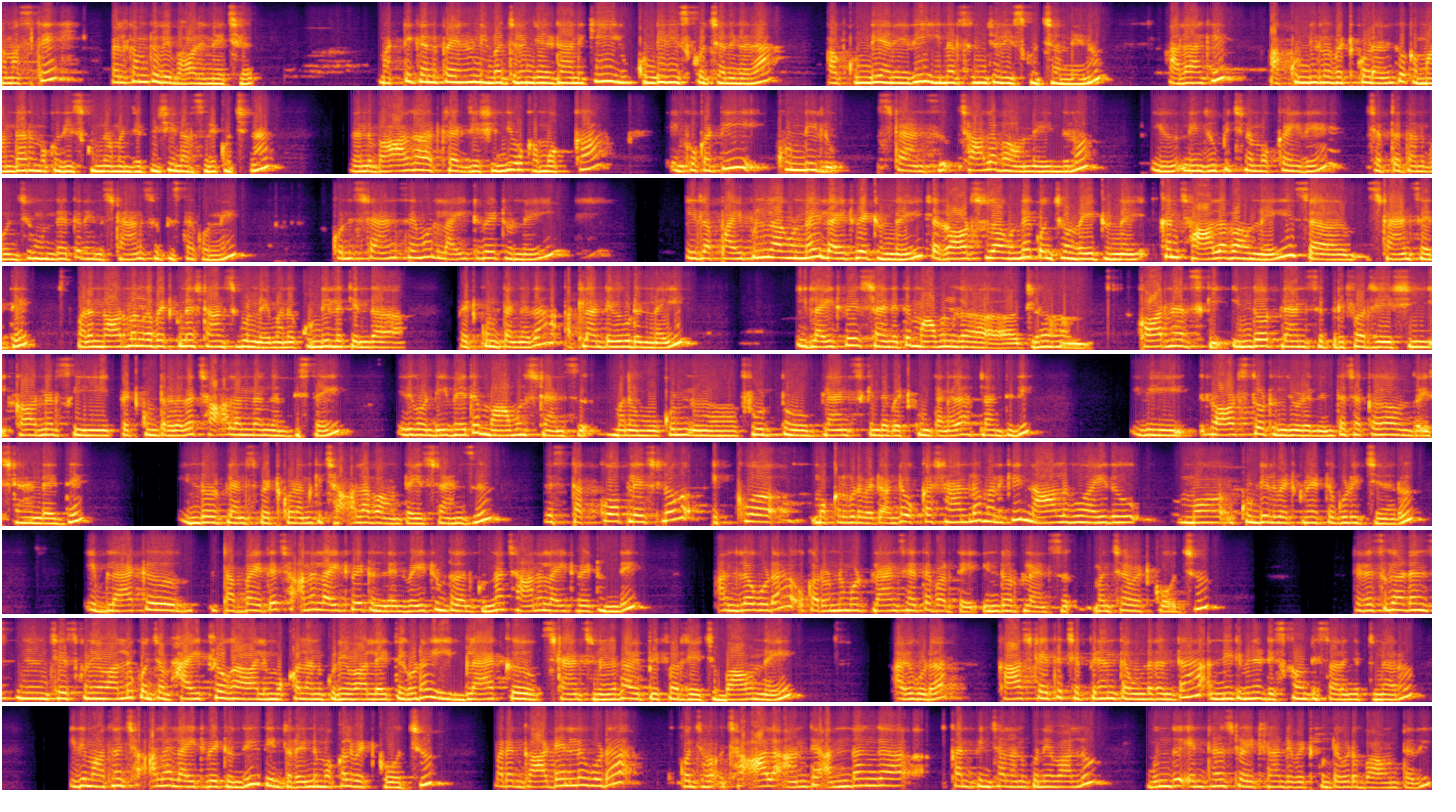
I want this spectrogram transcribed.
నమస్తే. Welcome to Vibhavari nature మట్టి కనిపైన నిమజ్జనం చేయడానికి కుండి తీసుకొచ్చాను కదా. ఆ కుండి అనేది ఈ నర్సరీ నుంచి తీసుకొచ్చాను నేను. అలాగే ఆ కుండీలో పెట్టుకోవడానికి ఒక మందార మొక్క తీసుకుందామని చెప్పేసి నర్సరీకి వచ్చిన. నన్ను బాగా అట్రాక్ట్ చేసింది ఒక మొక్క ఇంకొకటి కుండీలు స్టాండ్స్. చాలా బాగున్నాయి ఇందులో. నేను చూపించిన మొక్క ఇదే. చెప్తా దాని గురించి ముందైతే నేను స్టాండ్స్ చూపిస్తా కొన్ని. కొన్ని స్టాండ్స్ ఏమో లైట్ వెయిట్ ఉన్నాయి. ఇలా పైపులు లాగా ఉన్నాయి లైట్ వెయిట్ ఉన్నాయి ఇట్లా రాడ్స్ లాగా ఉన్నాయి కొంచెం వెయిట్ ఉన్నాయి. కానీ చాలా బాగున్నాయి స్టాండ్స్ అయితే. మనం నార్మల్గా పెట్టుకునే స్టాండ్స్ కూడా ఉన్నాయి మన కుండీల కింద పెట్టుకుంటాం కదా అట్లాంటివి కూడా ఉన్నాయి. ఈ లైట్ వెయిట్ స్టాండ్ అయితే మామూలుగా ఇట్లా కార్నర్స్కి ఇండోర్ ప్లాంట్స్ ప్రిఫర్ చేసి కార్నర్స్కి పెట్టుకుంటారు కదా చాలా అందంగా అనిపిస్తాయి. ఇదిగోండి ఇవైతే మామూలు స్టాండ్స్. మనము ఫ్రూట్ ప్లాంట్స్ కింద పెట్టుకుంటాం కదా అట్లాంటిది. ఇవి రాడ్స్ తోటి ఉంది చూడండి ఎంత చక్కగా ఉందో ఈ స్టాండ్ అయితే. ఇండోర్ ప్లాంట్స్ పెట్టుకోవడానికి చాలా బాగుంటాయి స్టాండ్స్ ప్లస్ తక్కువ ప్లేస్లో ఎక్కువ మొక్కలు కూడా పెట్ట అంటే ఒక్క స్టాండ్లో మనకి నాలుగు ఐదు మొ- కుండీలు పెట్టుకునేట్టు కూడా ఇచ్చినారు. ఈ బ్లాక్ టబ్ అయితే చాలా లైట్ వెయిట్ ఉంది. నేను వెయిట్ ఉంటుంది అనుకున్నా చాలా లైట్ వెయిట్ ఉంది. అందులో కూడా ఒక రెండు మూడు ప్లాంట్స్ అయితే పడతాయి ఇండోర్ ప్లాంట్స్ మంచిగా పెట్టుకోవచ్చు. టెరెస్ గార్డెన్స్ చేసుకునే వాళ్ళు కొంచెం హైట్లో కావాలి మొక్కలు అనుకునే వాళ్ళు అయితే కూడా ఈ బ్లాక్ స్టాండ్స్ ఉన్నాయి కదా అవి ప్రిఫర్ చేయొచ్చు. బాగున్నాయి. అవి కూడా కాస్ట్ అయితే చెప్పినంత ఉండదంట. అన్నిటి మీద డిస్కౌంట్ ఇస్తారని చెప్తున్నారు. ఇది మాత్రం చాలా లైట్ వెయిట్ ఉంది. దీంట్లో రెండు మొక్కలు పెట్టుకోవచ్చు. మన గార్డెన్లో కూడా కొంచెం చాలా అంటే అందంగా కనిపించాలనుకునే వాళ్ళు ముందు ఎంట్రన్స్లో ఇట్లాంటివి పెట్టుకుంటే కూడా బాగుంటుంది.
